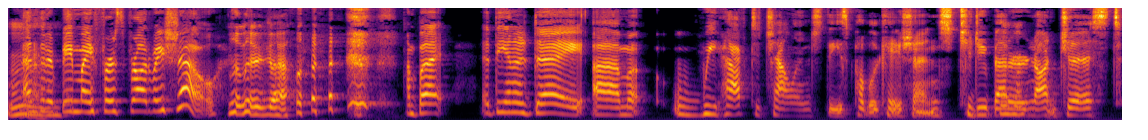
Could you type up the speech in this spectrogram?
ended up being my first Broadway show. there you go. But at the end of the day, um, we have to challenge these publications to do better, not just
